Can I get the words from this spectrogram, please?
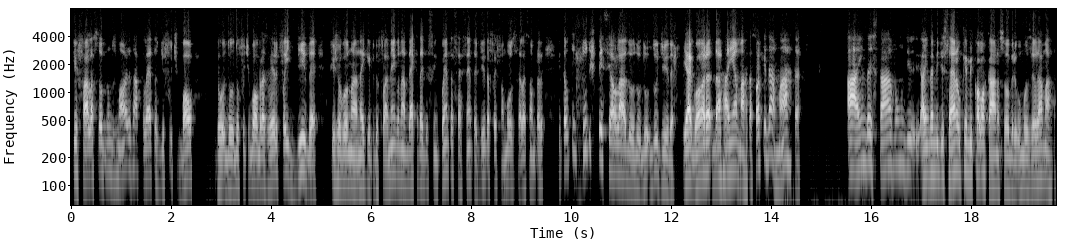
que fala sobre um dos maiores atletas de futebol do, do, do, futebol brasileiro, que foi Dida, que jogou na, na, equipe do Flamengo na década de 50, 60. Dida foi famoso, seleção brasileira. Então tem tudo especial lá do, do, do Dida. E agora da Rainha Marta. Só que da Marta ainda estavam, ainda me disseram o que me colocaram sobre o Museu da Marta,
